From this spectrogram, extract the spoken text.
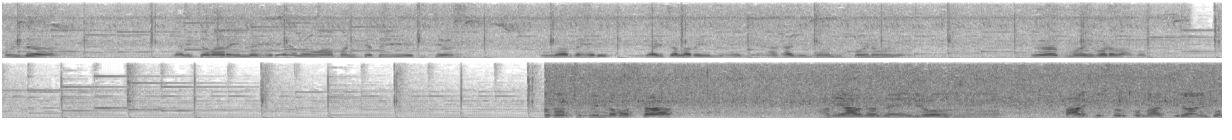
पहिला गाडी चलाएर हिँड्दाखेरि अब उहाँ पनि त्यतै त्यो गर्दाखेरि गाडी चलाएर हिँड्दाखेरि आँखा झिन्छ भने पहिलो सुरुवात मैबाट भएको नमस्कार। हामी आज चाहिँ यो तारकेश्वरको माथि रहेको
